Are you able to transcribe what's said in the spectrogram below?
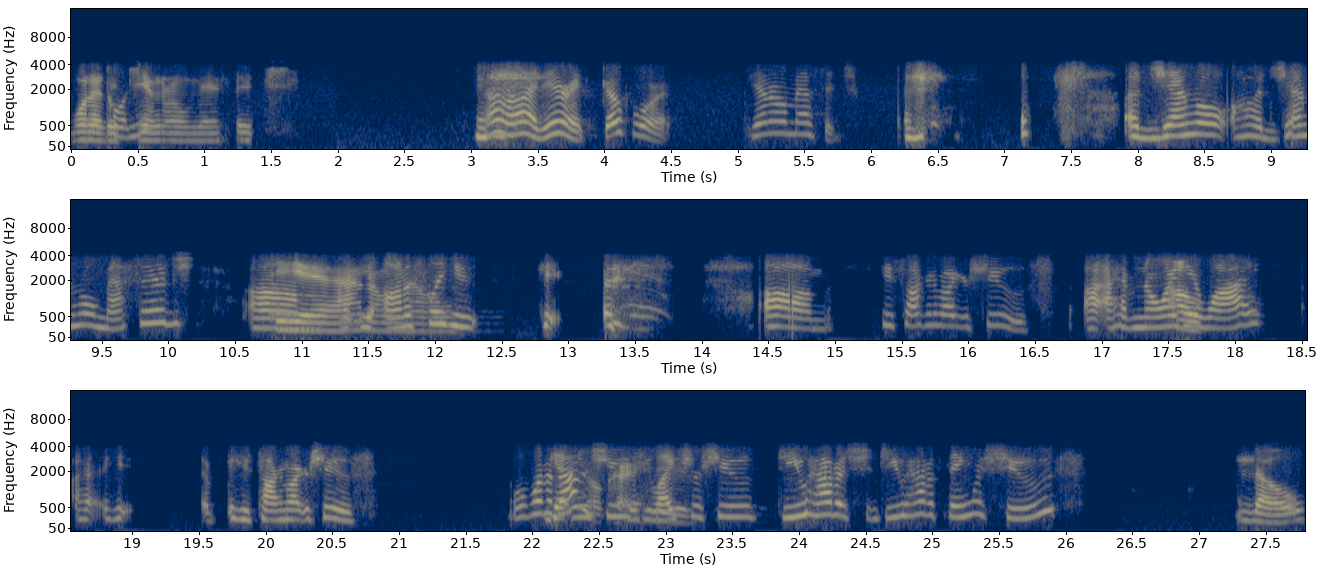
wanted a general message. All right, Erik, go for it. General message. a general oh, a general message. Um, Yeah, I yeah, don't honestly, know. he he um he's talking about your shoes. I, I have no idea Oh. why. Uh, he he's talking about your shoes. Well, what about your her shoes. He likes your shoes. Do you have a sh- Do you have a thing with shoes? No.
